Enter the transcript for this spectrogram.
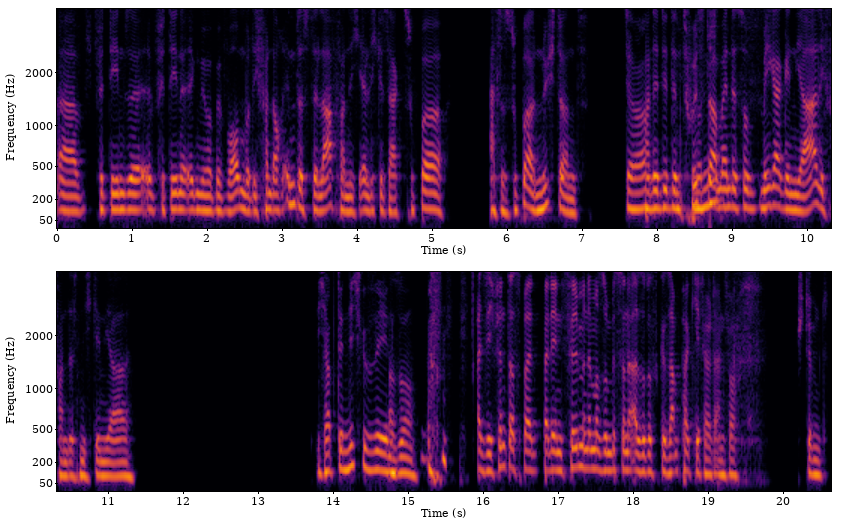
äh, für den sie, für den er irgendwie mal beworben wird. Ich fand auch Interstellar, fand ich ehrlich gesagt super, also super ernüchternd. Ja. Fandet ihr den Twister am Ende so mega genial? Ich fand es nicht genial. Ich habe den nicht gesehen. Also, also ich finde das bei, bei den Filmen immer so ein bisschen, also das Gesamtpaket halt einfach stimmt.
